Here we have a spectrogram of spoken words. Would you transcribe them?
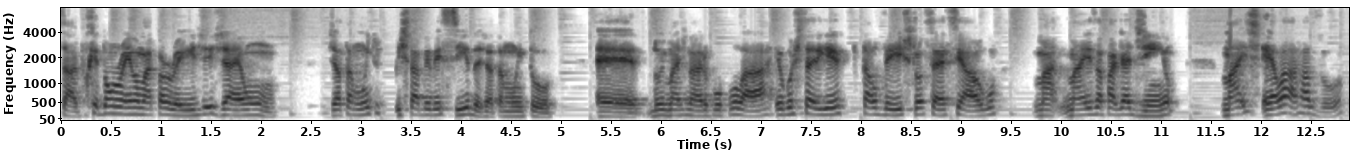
sabe? Porque Don't Rain on My Parade já é um. já tá muito estabelecida, já tá muito é, no imaginário popular. Eu gostaria que talvez trouxesse algo mais apagadinho mas ela arrasou.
